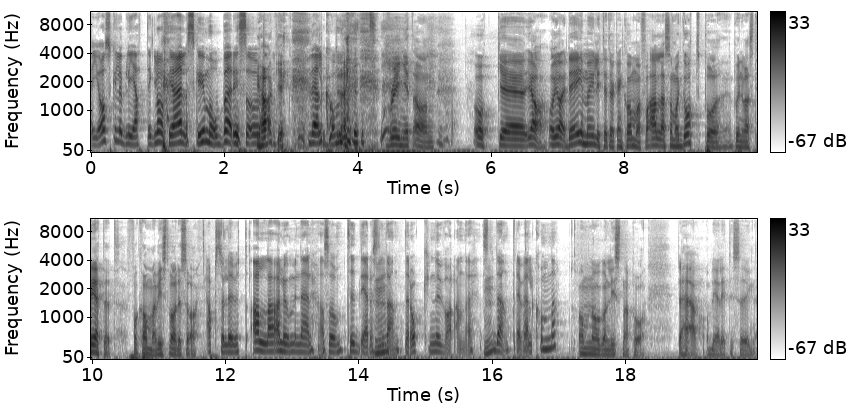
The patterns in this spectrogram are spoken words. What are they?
Jag skulle bli jätteglad för jag älskar ju Moberg så ja, okay. välkommen hit. Bring it on. Och eh, ja, och ja, det är möjligt att jag kan komma för alla som har gått på, på universitetet får komma, visst var det så? Absolut, alla alumner, alltså tidigare mm. studenter och nuvarande mm. studenter är välkomna. Om någon lyssnar på det här och blir lite sugna.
